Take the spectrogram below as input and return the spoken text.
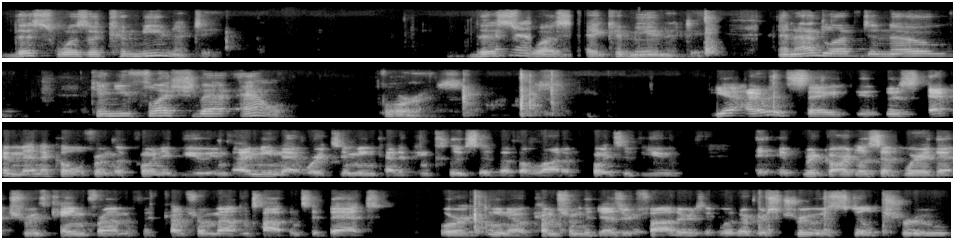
this was a community. This was a community. And I'd love to know can you flesh that out for us? Yeah, I would say it was ecumenical from the point of view, and I mean that word to mean kind of inclusive of a lot of points of view, i- i- regardless of where that truth came from. If it comes from mountaintop in Tibet, or you know, comes from the Desert Fathers, whatever's true is still true.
